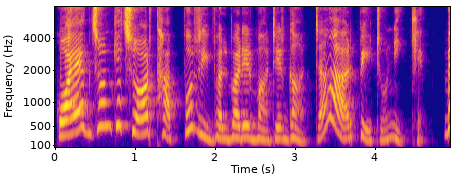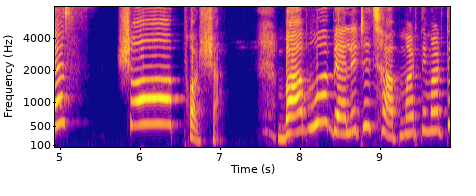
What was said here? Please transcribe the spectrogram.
কয়েকজনকে চর থাপ্পড় রিভলভারের বাঁটের গাঁটটা আর পেটো নিক্ষেপ। ব্যাস, সব ফর্সা। বাবুয়া ব্যালেটে ছাপ মারতে মারতে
